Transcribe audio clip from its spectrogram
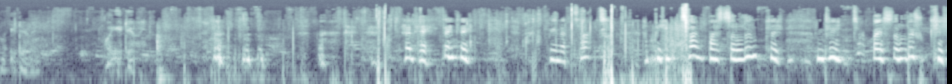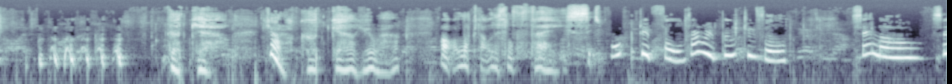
What you doing? What you doing? Daddy, Daddy, I'm being attacked. I'm being attacked by Saluki. I'm being attacked by Saluki. good girl. You're a good girl, you are. Oh, look at that little face. It's beautiful, very beautiful. Say hello. Say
